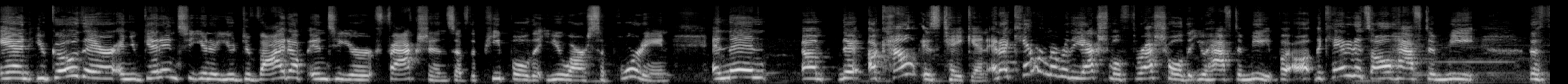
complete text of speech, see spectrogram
and you go there and you get into you know you divide up into your factions of the people that you are supporting and then um, the account is taken and i can't remember the actual threshold that you have to meet but the candidates all have to meet the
